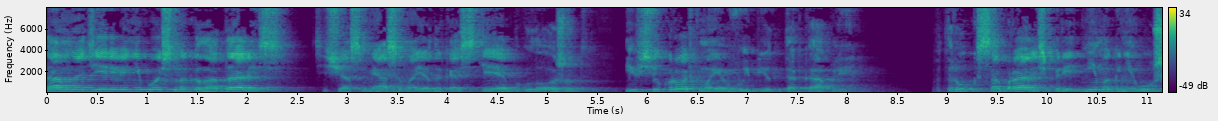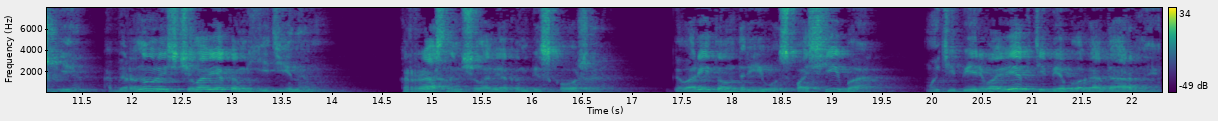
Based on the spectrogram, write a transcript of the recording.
Там на дереве, небось, наголодались. Сейчас мясо мое до костей обгложат, и всю кровь мою выпьют до капли. Вдруг собрались перед ним огневушки, обернулись человеком единым, красным человеком без кожи. Говорит он Дриву, спасибо, мы теперь вовек тебе благодарны.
